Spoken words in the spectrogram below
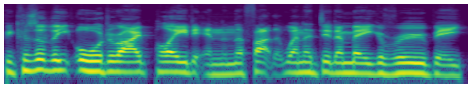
because of the order I played it in, and the fact that when I did Omega Ruby,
